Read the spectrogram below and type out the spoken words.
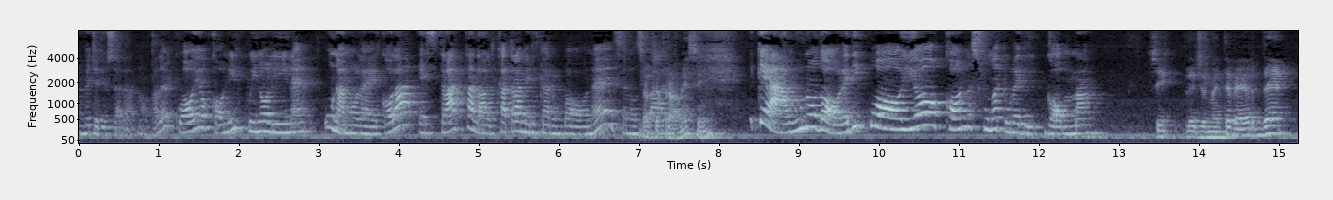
invece di usare la nota del cuoio, con il quinoline, una molecola estratta dal catrame di carbone, se non dal sbaglio, catrame, sì. che ha un odore di cuoio con sfumature di gomma, Sì, leggermente verde.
